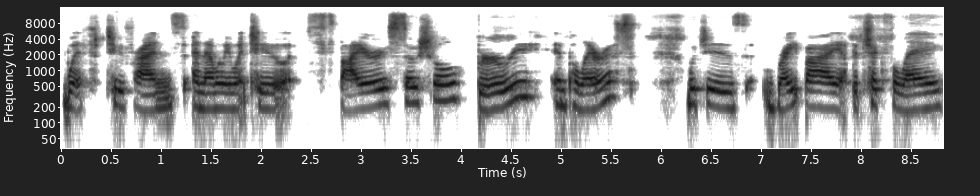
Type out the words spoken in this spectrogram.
with two friends, and then we went to Spires Social Brewery in Polaris, which is right by the Chick Fil A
